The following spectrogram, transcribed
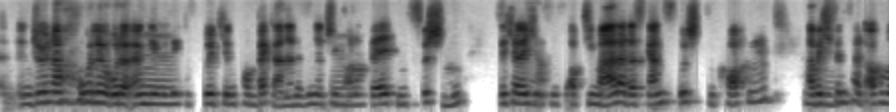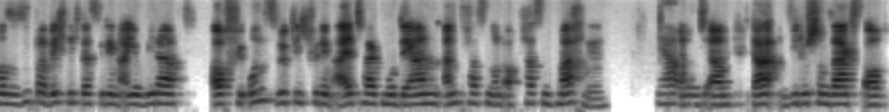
einen Döner hole oder irgendwie mhm. ein Brötchen vom Bäcker. Ne? Da sind natürlich mhm. auch noch Welten zwischen. Sicherlich ja. ist es optimaler, das ganz frisch zu kochen. Aber ich mhm. finde es halt auch immer so super wichtig, dass wir den Ayurveda auch für uns wirklich für den Alltag modern anpassen und auch passend machen. Ja. Und ähm, da, wie du schon sagst, auch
